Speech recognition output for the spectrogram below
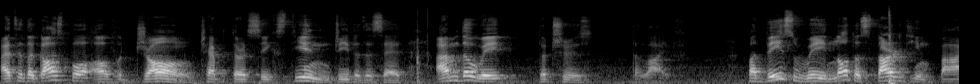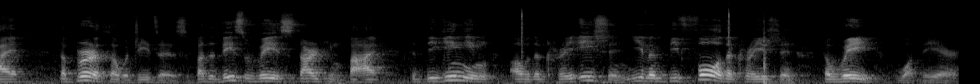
At the Gospel of John, chapter 16, Jesus said, I'm the way, the truth, the life. But this way not starting by the birth of Jesus, but this way starting by the beginning of the creation, even before the creation, the way was there.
